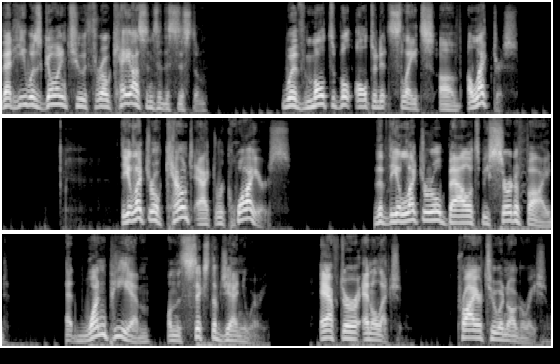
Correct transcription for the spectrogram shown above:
that he was going to throw chaos into the system with multiple alternate slates of electors. The Electoral Count Act requires that the electoral ballots be certified at 1 p.m. on the 6th of January after an election, prior to inauguration.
